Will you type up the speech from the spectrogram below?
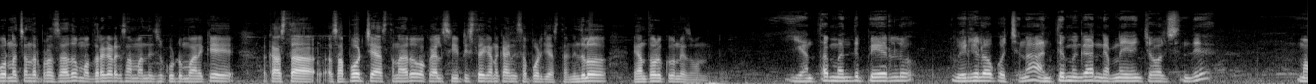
పూర్ణచంద్ర ప్రసాద్ ముద్రగడకు సంబంధించిన కుటుంబానికి కాస్త సపోర్ట్ చేస్తున్నారు. ఒకవేళ సీట్ ఇస్తే కనుక ఆయన సపోర్ట్ చేస్తారు ఇందులో ఎంతవరకు నిజం ఉంది? ఎంతమంది పేర్లు వెలుగులోకి వచ్చినా అంతిమంగా నిర్ణయించవలసింది మా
